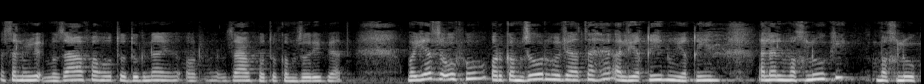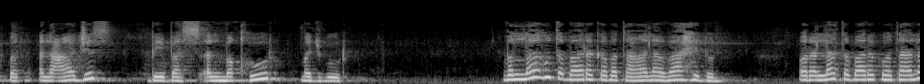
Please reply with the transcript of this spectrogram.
اصل میں مضافہ ہو تو دگنا اور ضعف ہو تو کمزوری بھی آتا وہ یز اف اور کمزور ہو جاتا ہے القین یقین۔ المخلوق، مخلوق پر۔ العاجز، بے بس۔ المقہور، مجبور۔ و اللہ تبارک و تعالی واحد۔ اور اللہ تبارک و تعالی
